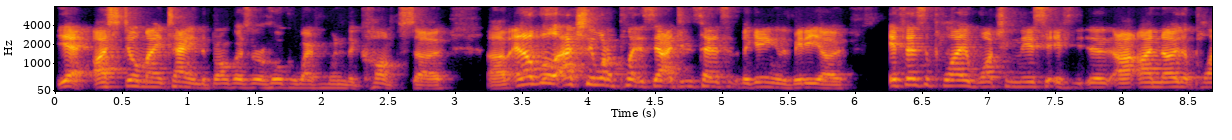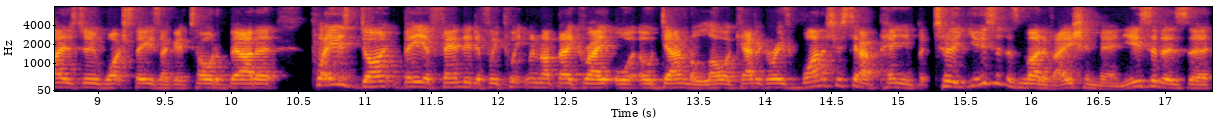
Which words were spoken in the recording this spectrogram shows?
yeah, I still maintain the Broncos are a hooker away from winning the comp. So, um, and I will actually want to point this out. I didn't say this at the beginning of the video if there's a player watching this, if uh, I know that players do watch these, I get told about it. Please don't be offended if we put you in not that great or, or, down in the lower categories. One, it's just our opinion, but two, use it as motivation, man. Use it as a,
